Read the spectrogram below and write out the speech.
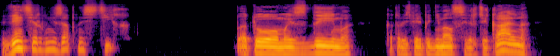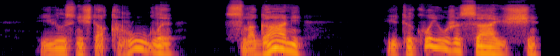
Ветер внезапно стих. Потом из дыма, который теперь поднимался вертикально, явилось нечто округлое, с ногами, и такое ужасающее,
